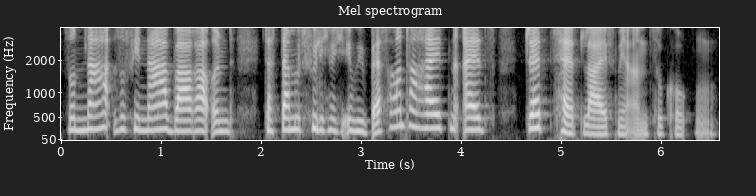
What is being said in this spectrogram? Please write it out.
so nah, so viel nahbarer und das, damit fühle ich mich irgendwie besser unterhalten, als Jet Set Live mir anzugucken.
